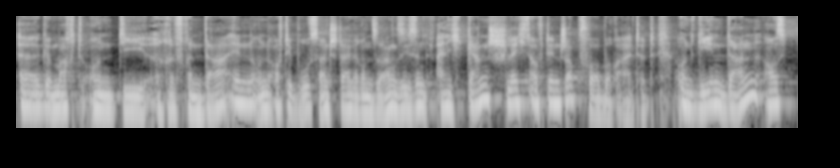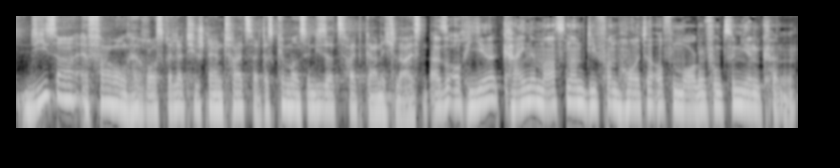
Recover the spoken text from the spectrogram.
äh, gemacht und die ReferendarInnen und auch die Berufseinsteigerinnen sagen, sie sind eigentlich ganz schlecht auf den Job vorbereitet und gehen dann aus dieser Erfahrung heraus relativ schnell in Teilzeit. Das können wir uns in dieser Zeit gar nicht leisten. Also auch hier keine Maßnahmen, die von heute auf morgen funktionieren können.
